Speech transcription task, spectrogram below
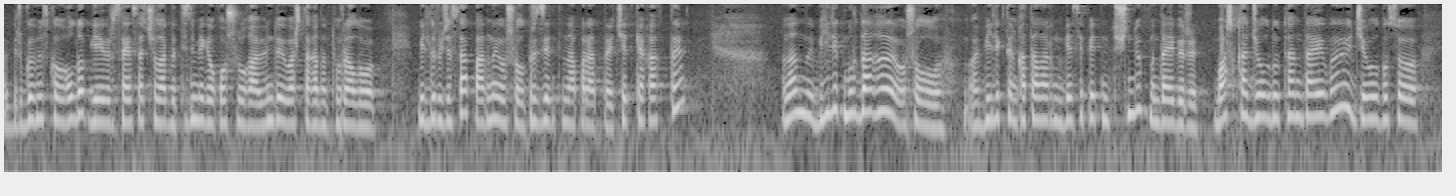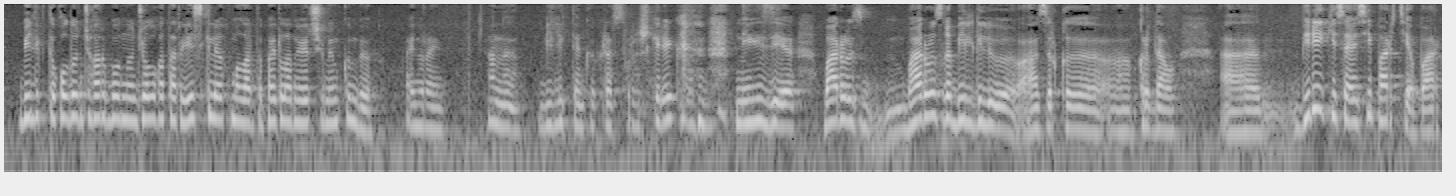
бир көмүскө колдоп кээ бир саясатчыларды тизмеге кошууга үндөй баштаганы тууралуу билдирүү жасап аны ошол президенттин аппараты четке какты анан бийлик мурдагы ошол бийликтин каталарын кесепетин түшүнүп мындай бир башка жолду тандайбы же болбосо бийликти колдон чыгарбоонун жолу катары эски эле ыкмаларды пайдалана бериши мүмкүнбү айнур айым аны бийликтен как раз сураш керек. Негизи баарыбыз баарыбызга белгилүү азыркы кырдаал. Бир эки саясий партия бар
